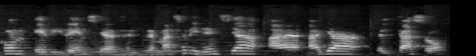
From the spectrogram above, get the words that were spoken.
con evidencias. Entre más evidencia haya del caso,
